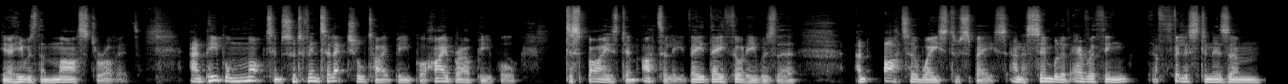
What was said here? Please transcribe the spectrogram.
You know, he was the master of it, and people mocked him. Sort of intellectual type people, highbrow people, despised him utterly. They they thought he was the an utter waste of space and a symbol of everything, of Philistinism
